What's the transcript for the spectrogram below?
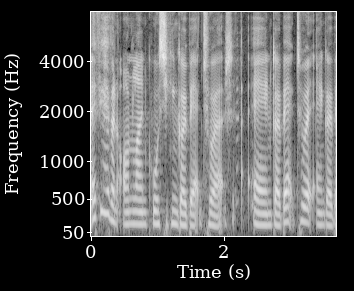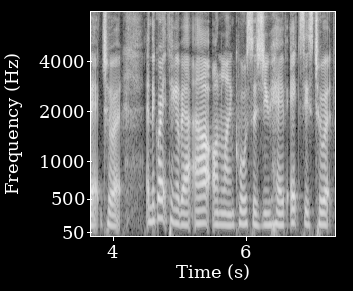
if you have an online course, you can go back to it and go back to it and go back to it. And the great thing about our online course is you have access to it,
